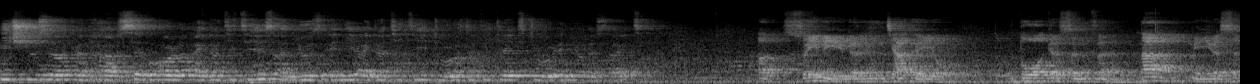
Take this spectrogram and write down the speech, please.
each user can have several identities and use any identity to authenticate to any other site. 呃，所以每一个用家可以有多个身份，那每一个身，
